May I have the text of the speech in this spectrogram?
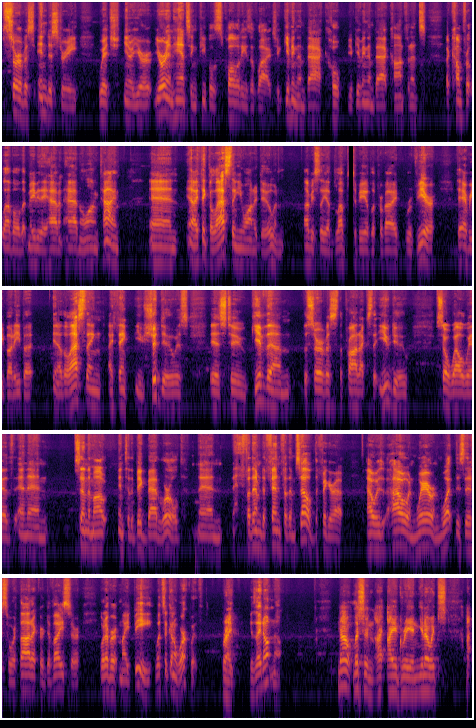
service industry, which you know you're you're enhancing people's qualities of lives, you're giving them back hope, you're giving them back confidence a comfort level that maybe they haven't had in a long time. And you know, I think the last thing you want to do, and obviously I'd love to be able to provide Revere to everybody, but you know, the last thing I think you should do is is to give them the service, the products that you do so well with, and then send them out into the big bad world and for them to fend for themselves to figure out how is how and where and what is this orthotic or device or whatever it might be? What's it going to work with? Right. Because they don't know. No, listen, I, I agree, and you know it's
